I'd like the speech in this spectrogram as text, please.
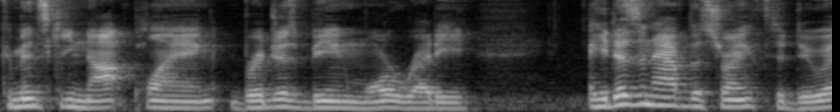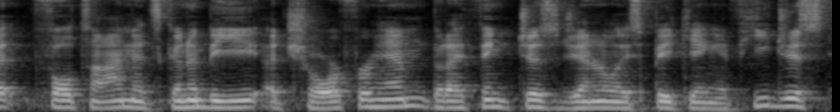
Kaminsky not playing, Bridges being more ready. He doesn't have the strength to do it full time. It's going to be a chore for him. But I think, just generally speaking, if he just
